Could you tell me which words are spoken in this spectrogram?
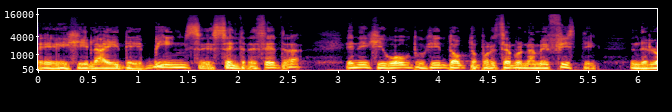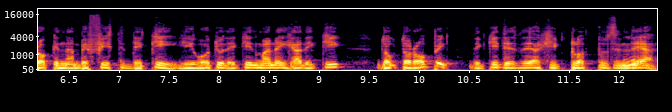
he like the beams, etc., etc. And then he go to his doctor, for example, number 50, and the lock number 50, the key. He go to the kid manager, had the key, doctor open, the kid is there, he close puts in there,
